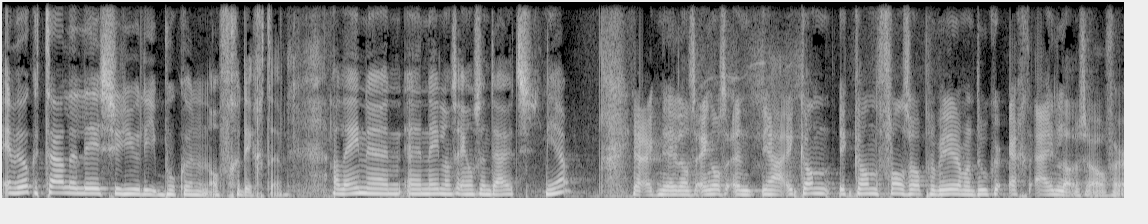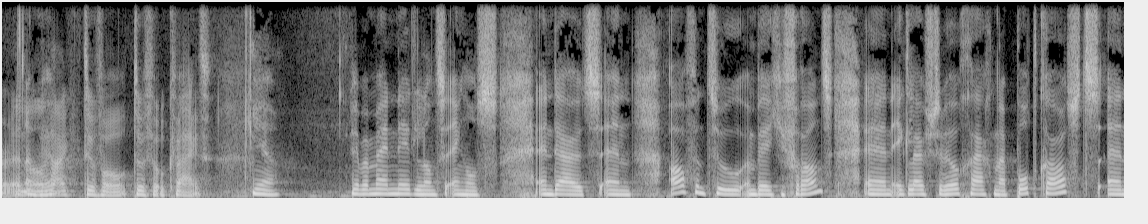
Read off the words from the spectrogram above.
In welke talen lezen jullie boeken of gedichten? alleen eh, eh, Nederlands, Engels en Duits. Ja? Ja, ik Nederlands, Engels. En ja, ik kan, ik kan Frans wel proberen, maar dan doe ik er echt eindeloos over. En dan raak ik te veel, te veel kwijt. Ja. Ja, bij mij Nederlands, Engels en Duits en af en toe een beetje Frans. En ik luister wel graag naar podcasts. En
